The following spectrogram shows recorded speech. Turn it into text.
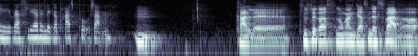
øh, være flere, der lægger pres på sammen. Mm. Karl, øh, synes du ikke også nogle gange, det er sådan lidt svært at,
